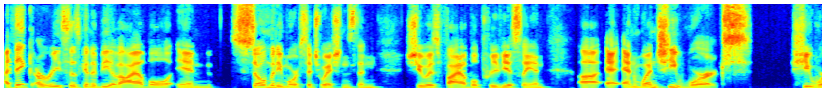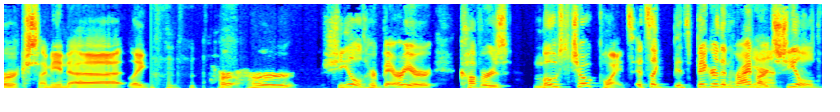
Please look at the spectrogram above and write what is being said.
I think Orisa is going to be viable in so many more situations than she was viable previously. And uh, and when she works, she works. I mean, uh, like her her shield, her barrier covers most choke points. It's like it's bigger than Reinhardt's yeah. shield,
